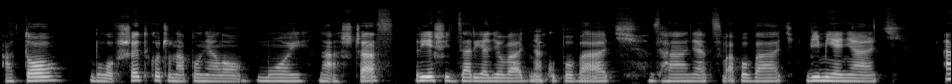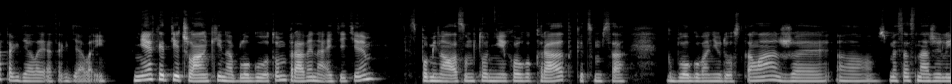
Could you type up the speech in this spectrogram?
a to bolo všetko, čo naplňalo môj, náš čas. Riešiť, zariadovať, nakupovať, zháňať, svapovať, vymieňať a tak ďalej a tak ďalej. Nejaké tie články na blogu o tom práve nájdete. Spomínala som to niekoľkokrát, keď som sa k blogovaniu dostala, že uh, sme sa snažili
